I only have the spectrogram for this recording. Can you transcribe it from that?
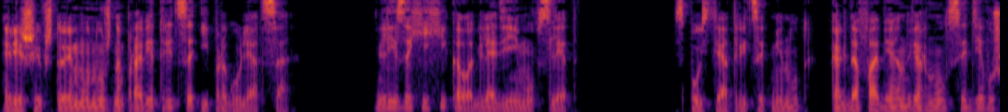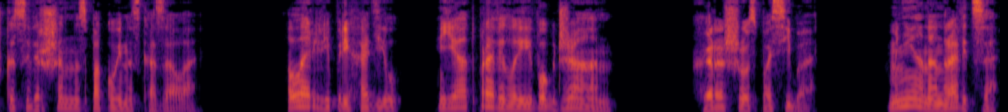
решив, что ему нужно проветриться и прогуляться. Лиза хихикала, глядя ему вслед. Спустя тридцать минут когда Фабиан вернулся, девушка совершенно спокойно сказала. «Ларри приходил. Я отправила его к Джоан». «Хорошо, спасибо». «Мне она нравится.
